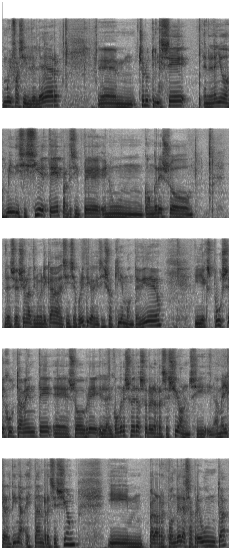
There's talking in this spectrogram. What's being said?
muy fácil de leer. Em, yo lo utilicé en el año 2017, participé en un congreso de la Asociación Latinoamericana de Ciencia Política que se hizo aquí en Montevideo y expuse justamente eh, sobre, el, congreso era sobre la recesión, si América Latina está en recesión y mm, para responder a esa pregunta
